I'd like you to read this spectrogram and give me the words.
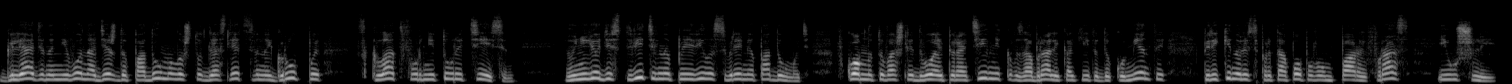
Глядя на него, Надежда подумала, что для следственной группы склад фурнитуры тесен, и у нее действительно появилось время подумать. В комнату вошли двое оперативников, забрали какие-то документы, перекинулись с Протопоповым парой фраз и ушли.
